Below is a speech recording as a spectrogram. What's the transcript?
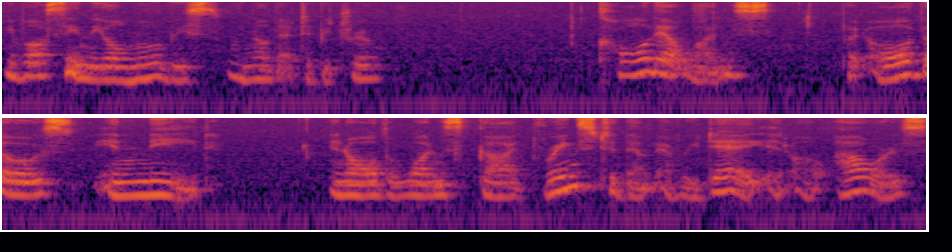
You've all seen the old movies. We know that to be true. Called out ones, but all those in need and all the ones God brings to them every day at all hours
